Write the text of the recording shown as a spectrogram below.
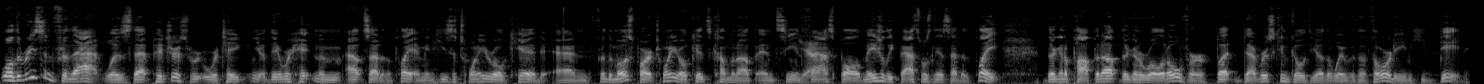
Well, the reason for that was that pitchers were, were taking, you know, they were hitting him outside of the plate. I mean, he's a 20 year old kid, and for the most part, 20 year old kids coming up and seeing yeah. fastball, major league fastballs on the inside of the plate, they're going to pop it up, they're going to roll it over. But Devers can go the other way with authority, and he did.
